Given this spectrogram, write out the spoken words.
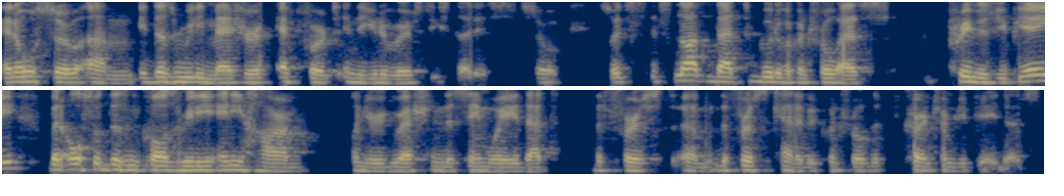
and also um, it doesn't really measure effort in the university studies. So, so it's it's not that good of a control as previous GPA, but also doesn't cause really any harm on your regression the same way that the first um, the first candidate control, the current term GPA, does.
